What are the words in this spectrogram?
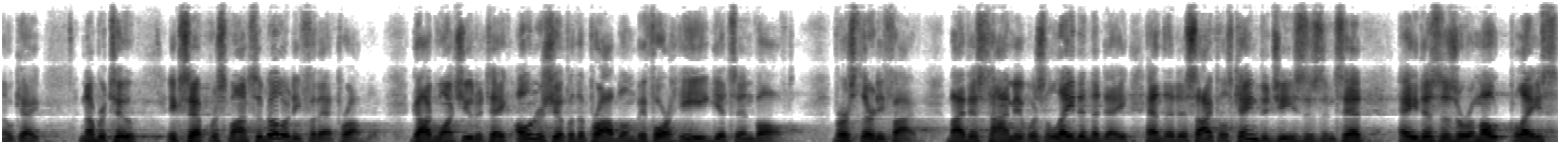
Okay? Number two, accept responsibility for that problem. God wants you to take ownership of the problem before He gets involved. Verse 35 By this time it was late in the day, and the disciples came to Jesus and said, Hey, this is a remote place.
